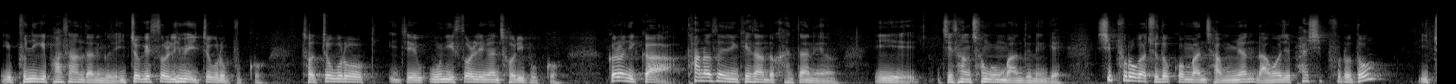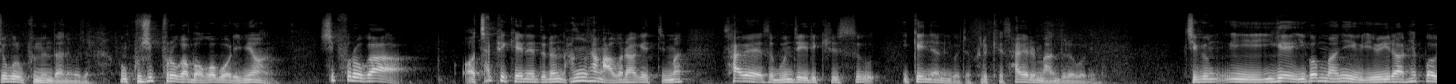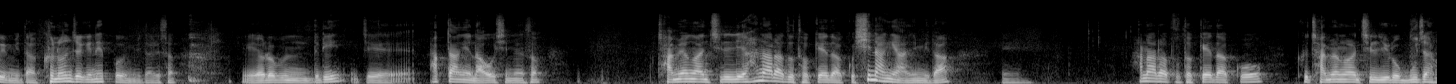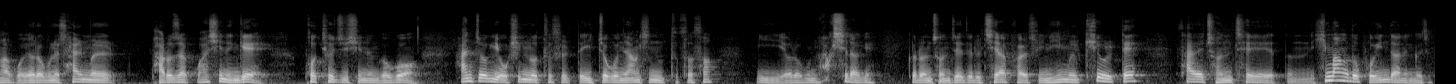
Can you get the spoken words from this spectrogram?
이 분위기 파사한다는 거죠. 이쪽에 쏠리면 이쪽으로 붙고 저쪽으로 이제 운이 쏠리면 저리 붙고 그러니까 타너 스님 계산도 간단해요. 이 지상 천국 만드는 게 10%가 주도권만 잡으면 나머지 80%도 이쪽으로 붙는다는 거죠. 그럼 90%가 먹어버리면 10%가 어차피 걔네들은 항상 악을 하겠지만 사회에서 문제 일으킬 수 있겠냐는 거죠. 그렇게 사회를 만들어버리면. 지금 이, 이게 이것만이 유일한 해법입니다. 근원적인 해법입니다. 그래서 여러분들이 이제 학당에 나오시면서 자명한 진리 하나라도 더 깨닫고 신앙이 아닙니다. 예. 하나라도 더 깨닫고 그 자명한 진리로 무장하고 여러분의 삶을 바로잡고 하시는 게 버텨주시는 거고 한쪽이 욕심 노트 쓸 때 이쪽은 양심 노트 써서 이 여러분이 확실하게 그런 존재들을 제압할 수 있는 힘을 키울 때 사회 전체의 어떤 희망도 보인다는 거죠.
